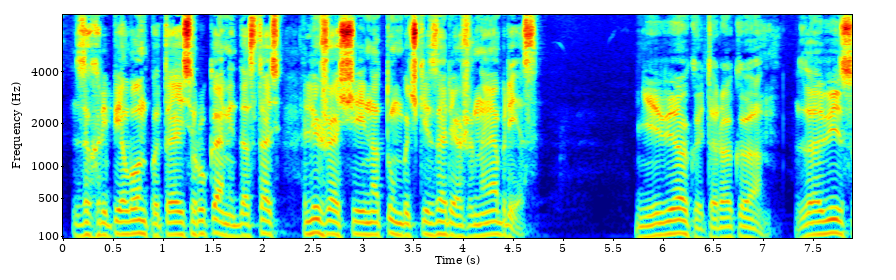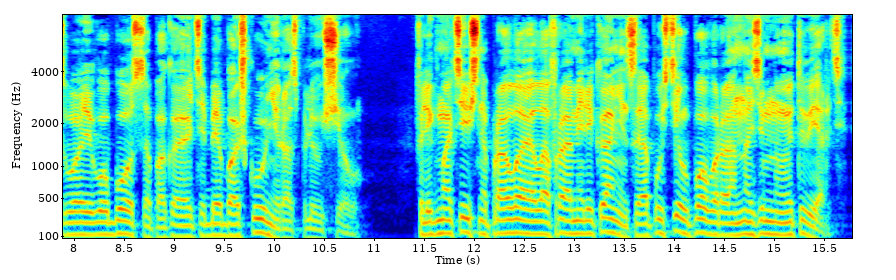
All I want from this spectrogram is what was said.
– захрипел он, пытаясь руками достать лежащий на тумбочке заряженный обрез. «Не вякай, таракан. Зови своего босса, пока я тебе башку не расплющил». Флегматично пролаял афроамериканец и опустил повара на земную твердь.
